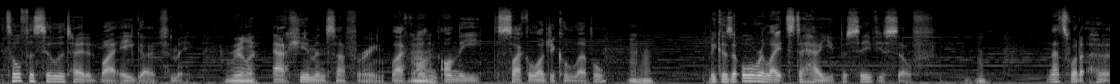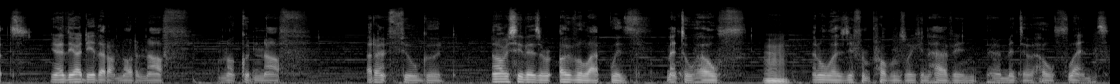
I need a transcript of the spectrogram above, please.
it's all facilitated by ego for me. Really. Our human suffering, like on, on the psychological level, Mm-hmm. because it all relates to how you perceive yourself. Mhm. And that's what it hurts. You know, the idea that I'm not enough, I'm not good enough, I don't feel good. And obviously, there's an overlap with mental health Mm. and all those different problems we can have in a mental health lens.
